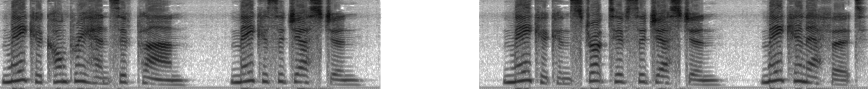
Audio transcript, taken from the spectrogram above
Make a comprehensive plan. Make a suggestion. Make a constructive suggestion. Make an effort.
